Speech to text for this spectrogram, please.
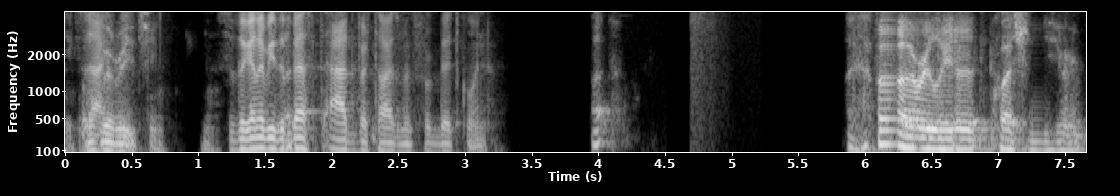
exactly. Overreaching. So they're going to be the best advertisement for Bitcoin. I have a related question here.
